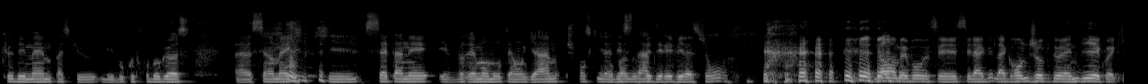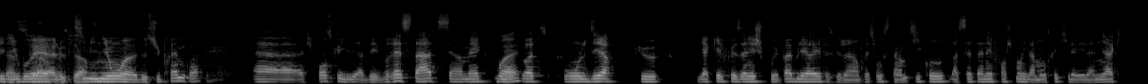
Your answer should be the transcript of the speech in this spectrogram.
que des mèmes parce qu'il est beaucoup trop beau gosse, euh, c'est un mec qui, cette année, est vraiment monté en gamme. Je pense qu'il a des stats. fait des révélations. non, mais bon, c'est la, la grande joke de l'NBA, quoi. Kelly Oubre, le petit mignon de Suprême, quoi. Euh, je pense qu'il a des vrais stats. C'est un mec, Ouais. mes potes pourront le dire, que il y a quelques années, je pouvais pas blairer parce que j'avais l'impression que c'était un petit con. Bah, cette année, franchement, il a montré qu'il avait la niaque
